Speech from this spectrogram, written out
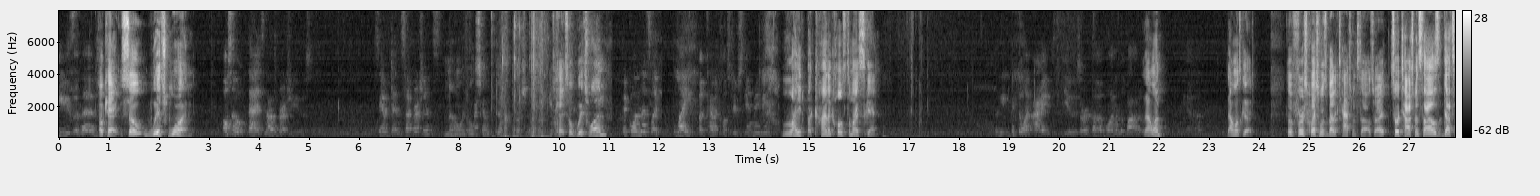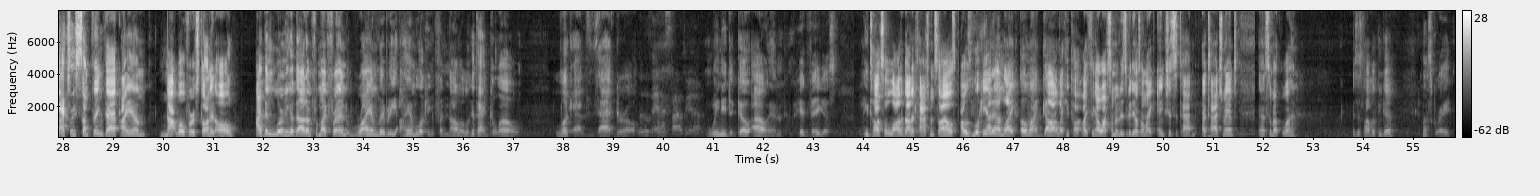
Okay, so which one? Also, that is not the brush you use. See how dense that brush is? No, I don't see how dense the brush is. Okay, so which one? Pick one that's like light but kind of close to your skin, maybe. Light, but kind of close to my skin. Okay, you can pick the one I use or the one on the bottom. That one? Yeah. That one's good. The first question was about attachment styles, right? So attachment styles, that's actually something that I am not well versed on at all. I've been learning about them from my friend Ryan Liberty. I am looking phenomenal. Look at that glow. Look at that girl. This is Anastasia. We need to go out and hit Vegas. He talks a lot about attachment styles. I was looking at it, I'm like, oh my God. Like he talked, I think I watched some of his videos on like anxious atta attachment and some, what? Is this not looking good? It looks great.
